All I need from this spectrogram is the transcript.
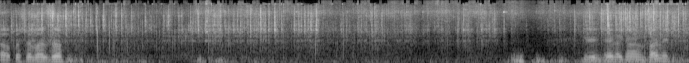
O, proszę bardzo. Ile drzewek mam banych.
